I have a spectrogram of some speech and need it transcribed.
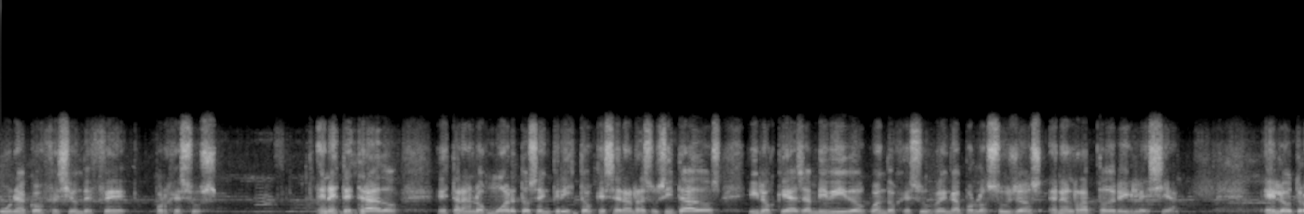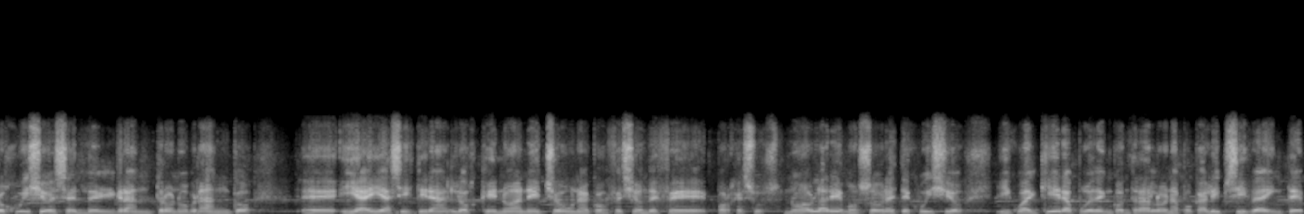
una confesión de fe por Jesús. En este estrado estarán los muertos en Cristo que serán resucitados y los que hayan vivido cuando Jesús venga por los suyos en el rapto de la iglesia. El otro juicio es el del gran trono blanco eh, y ahí asistirán los que no han hecho una confesión de fe por Jesús. No hablaremos sobre este juicio y cualquiera puede encontrarlo en Apocalipsis 20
